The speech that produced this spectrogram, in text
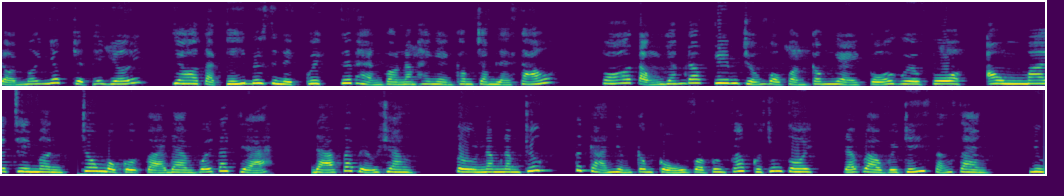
đổi mới nhất trên thế giới do tạp chí Business Week xếp hạng vào năm 2006. Phó Tổng Giám đốc kiêm trưởng bộ phận công nghệ của Whirlpool, ông Mike Timon trong một cuộc tọa đàm với tác giả đã phát biểu rằng từ 5 năm trước, tất cả những công cụ và phương pháp của chúng tôi đã vào vị trí sẵn sàng, nhưng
